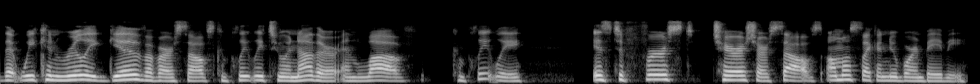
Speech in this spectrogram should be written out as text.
that we can really give of ourselves completely to another and love completely is to first cherish ourselves, almost like a newborn baby.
